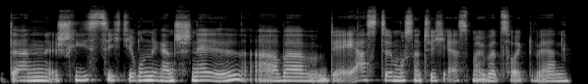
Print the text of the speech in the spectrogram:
dann schließt sich die Runde ganz schnell, aber der Erste muss natürlich erstmal überzeugt werden.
